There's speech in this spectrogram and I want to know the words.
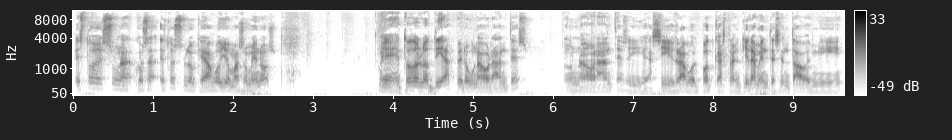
Esto es una cosa, esto es lo que hago yo más o menos eh, todos los días, pero una hora antes. Una hora antes y así grabo el podcast tranquilamente sentado en mi,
